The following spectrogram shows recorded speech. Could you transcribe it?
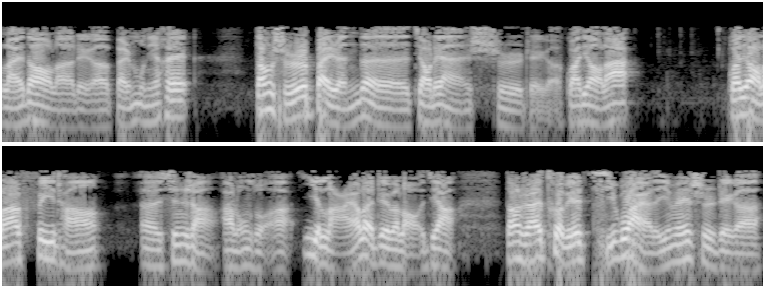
来到了这个拜仁慕尼黑。当时拜仁的教练是这个瓜迪奥拉，瓜迪奥拉非常呃欣赏阿隆索，一来了这位老将，当时还特别奇怪的，因为是这个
